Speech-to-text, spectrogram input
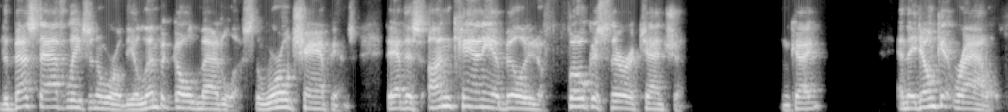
the best athletes in the world, the Olympic gold medalists, the world champions, they have this uncanny ability to focus their attention. Okay. And they don't get rattled.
